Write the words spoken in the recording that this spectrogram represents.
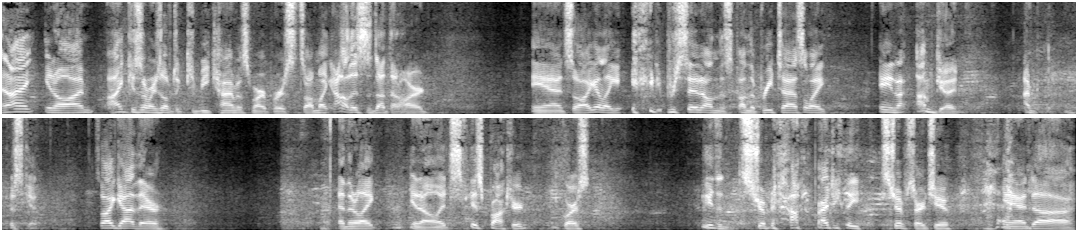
and I, you know, I'm I consider myself to be kind of a smart person. So I'm like, oh, this is not that hard. And so I got like 80 percent on this on the pretest. I'm like, hey, I'm good. I'm just good. So I got there, and they're like, you know, it's it's proctored, of course. You get to strip out, practically strip search you, and uh,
